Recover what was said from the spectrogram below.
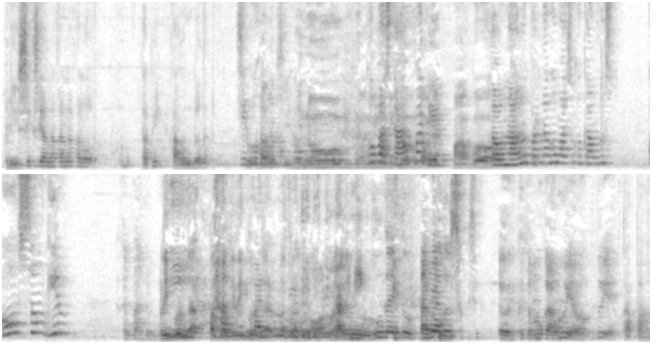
Berisik sih anak-anak kalau tapi kangen banget. Ih, seru kangen banget sih. nongkrong. Minum. Gue pas minum kapan ya? Mabok. Tahun lalu pernah gue masuk ke kampus. Kosong game. kan pandemi. Libur Iya. nggak pas lagi libur nggak? pas lagi hari minggu nggak itu? Tapi aku eh, ketemu kamu ya waktu itu ya? Kapan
